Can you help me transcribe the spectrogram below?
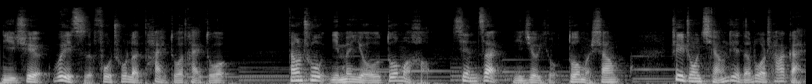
你却为此付出了太多太多。当初你们有多么好，现在你就有多么伤。这种强烈的落差感，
